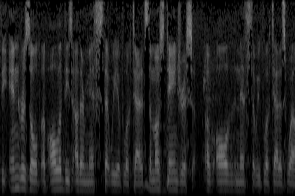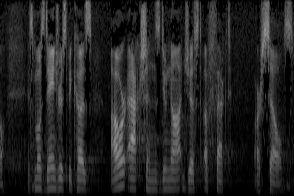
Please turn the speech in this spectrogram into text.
the end result of all of these other myths that we have looked at. It's the most dangerous of all of the myths that we've looked at as well. It's most dangerous because our actions do not just affect ourselves.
